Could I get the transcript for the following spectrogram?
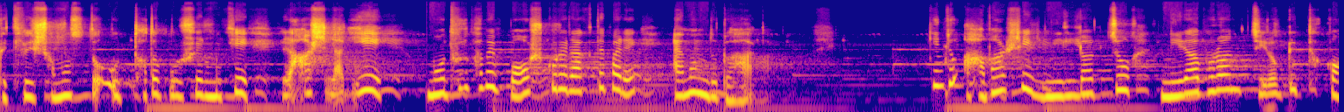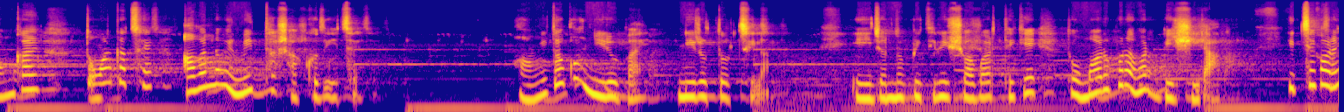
পৃথিবীর সমস্ত উদ্ধত পুরুষের মুখে রাস লাগিয়ে মধুরভাবে বশ করে রাখতে পারে এমন দুটো হাত। কিন্তু আমার সেই নির্লজ্জ, নিরাভরণ, চিরবৃদ্ধ কঙ্কাল তোমার কাছে আমার নামে মিথ্যা সাক্ষ্য দিয়েছে। আমি তখন নিরুপায়, নিরুত্তর ছিলাম। এই জন্য পৃথিবীর সবার থেকে তোমার উপর আমার বেশি রাগ। ইচ্ছে করে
